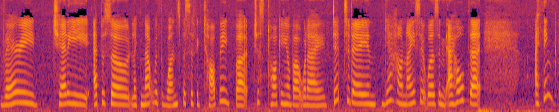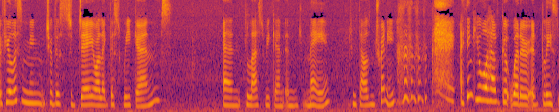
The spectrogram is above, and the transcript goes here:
very chatty episode, like not with one specific topic, but just talking about what I did today and yeah, how nice it was. And I hope that I think if you're listening to this today or like this weekend and last weekend in May 2020, I think you will have good weather at least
